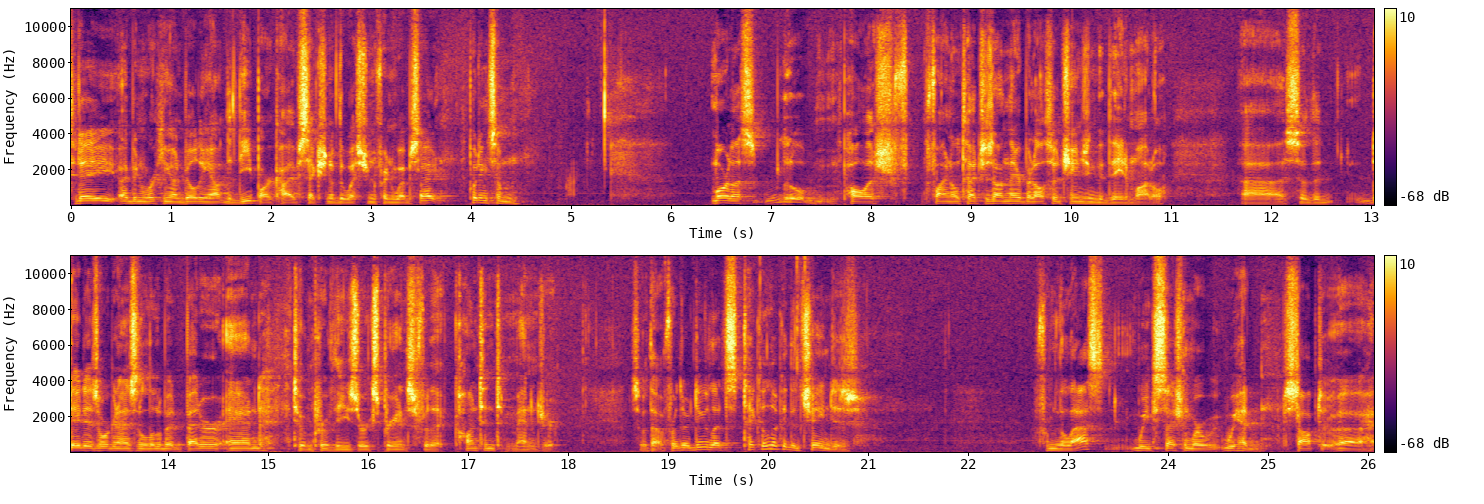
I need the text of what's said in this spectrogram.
Today I've been working on building out the deep archive section of the Western Friend website, putting some more or less little polish final touches on there, but also changing the data model. Uh, so the data is organized a little bit better and to improve the user experience for the content manager. So without further ado, let's take a look at the changes. From the last week's session where we had stopped uh,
